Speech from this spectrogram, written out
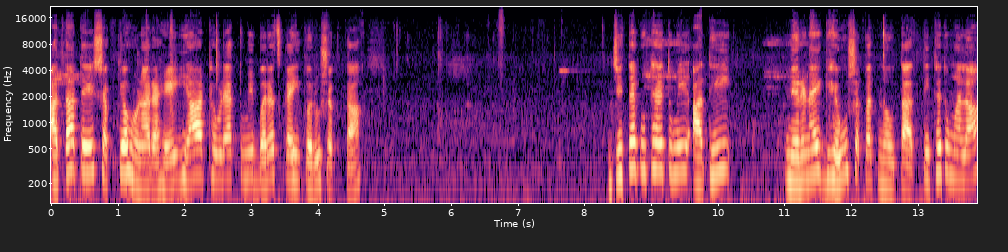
आता ते शक्य होणार आहे. या आठवड्यात तुम्ही बरंच काही करू शकता. जिथे कुठे तुम्ही आधी निर्णय घेऊ शकत नव्हता तिथे तुम्हाला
